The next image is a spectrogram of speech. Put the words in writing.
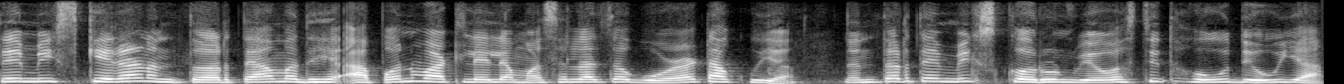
ते मिक्स केल्यानंतर त्यामध्ये आपण वाटलेल्या मसाल्याचा गोळा टाकूया. नंतर ते मिक्स करून व्यवस्थित होऊ देऊया.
